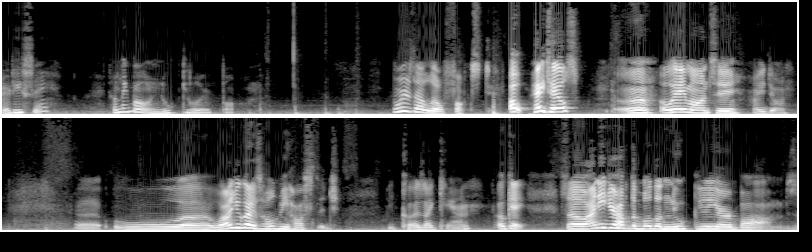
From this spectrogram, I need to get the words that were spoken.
did he say? Something about a nuclear bomb. Where's that little fox? Dude? Oh, hey, Tails. Uh, oh, hey, Monty. How you doing? Uh, ooh, uh, why do you guys hold me hostage? Because I can. Okay. So I need your help to build a nuclear bombs.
